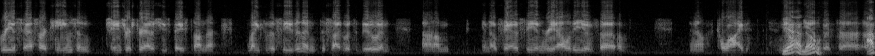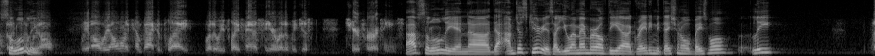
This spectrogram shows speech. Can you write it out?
reassess our teams and change our strategies based on the length of the season and decide what to do. And um, you know, fantasy and reality of, uh, of you know collide. Yeah, no, But uh, absolutely. we all we all we all want to come back and play, whether we play fantasy or whether we just cheer for our teams. Absolutely, and uh, th- I'm just curious. Are you a member of the uh, Great Invitational Baseball League? Uh,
